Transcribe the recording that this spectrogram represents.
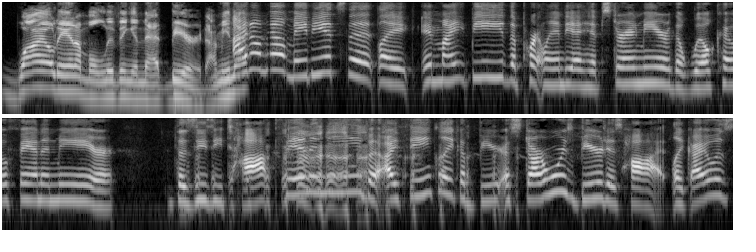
wild animal living in that beard. I mean, that, I don't know. Maybe it's that like it might be the Portlandia hipster in me, or the Wilco fan in me, or the ZZ Top fan in me. But I think like a beard, a Star Wars beard is hot. Like I was,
